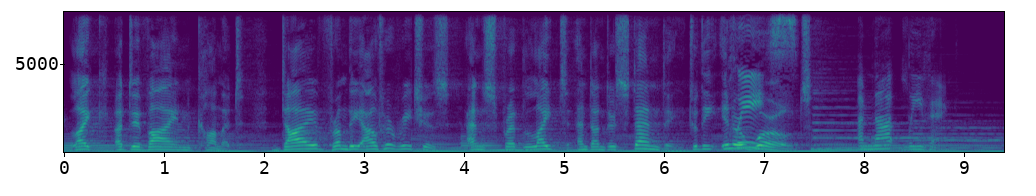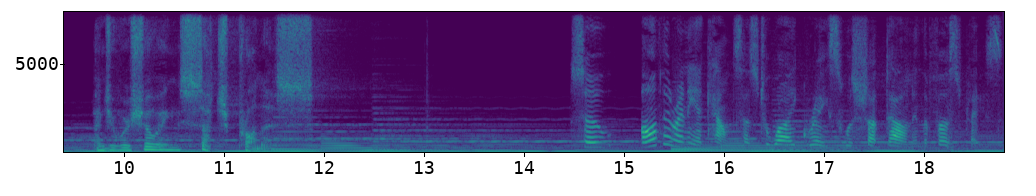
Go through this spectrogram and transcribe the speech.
Like a divine comet, dive from the outer reaches and spread light and understanding to the inner Please. worlds. I'm not leaving. And you were showing such promise. So, are there any accounts as to why Grace was shut down in the first place?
